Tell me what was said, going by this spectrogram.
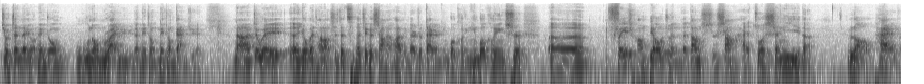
就真的有那种吴侬软语的那种那种感觉。那这位呃游本昌老师这次的这个上海话里边就带着宁波口音，宁波口音是呃非常标准的，当时上海做生意的老派的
